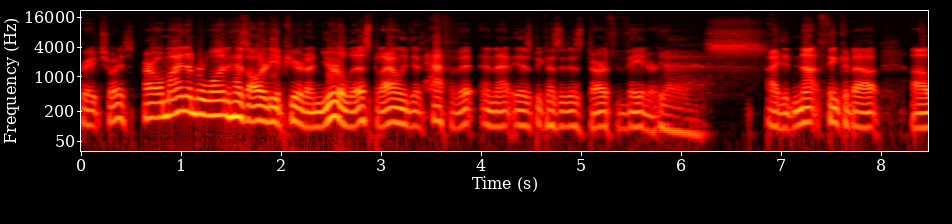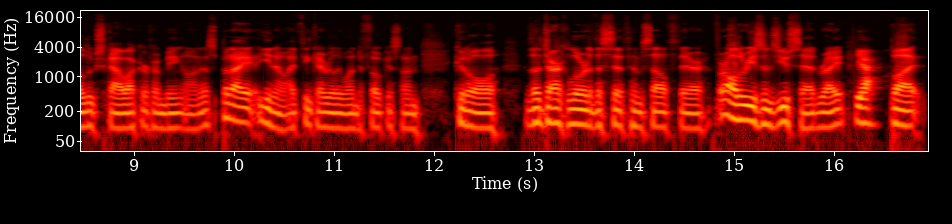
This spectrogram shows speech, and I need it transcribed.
great choice. All right, well, my number one has already appeared on your list, but I only did half of it, and that is because it is Darth Vader. Yes. I did not think about uh, Luke Skywalker, if I'm being honest, but I, you know, I think I really wanted to focus on good old the Dark Lord of the Sith himself there, for all the reasons you said, right? Yeah. But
